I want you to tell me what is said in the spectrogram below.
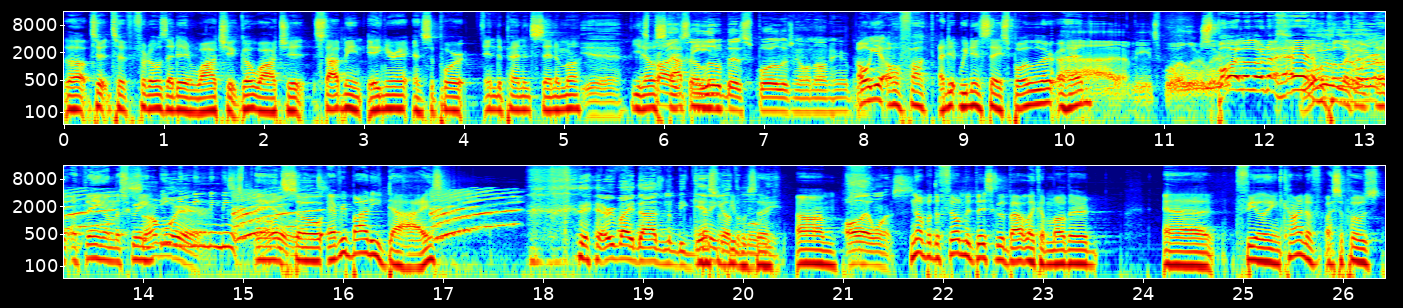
uh, to, to for those that didn't watch it, go watch it. Stop being ignorant and support independent cinema. Yeah, You know, stop just a little bit of spoilers going on here. But Oh yeah. Oh fuck. I did. We didn't say spoiler alert ahead. Ah, I mean, spoiler alert. Spoiler alert ahead! I'm gonna put like a, a, a thing on the screen. Somewhere. And so everybody dies. Everybody dies in the beginning of the movie, say. Um, all at once. No, but the film is basically about like a mother uh, feeling kind of, I suppose,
